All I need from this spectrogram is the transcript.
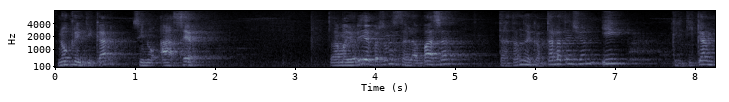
no criticar, sino hacer. La mayoría de personas se la pasa tratando de captar la atención y criticando,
